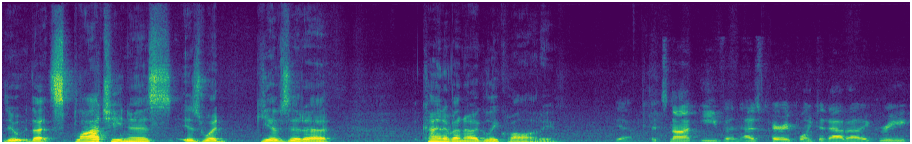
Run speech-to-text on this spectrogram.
That splotchiness is what gives it a kind of an ugly quality. Yeah, it's not even. As Perry pointed out, I agree.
